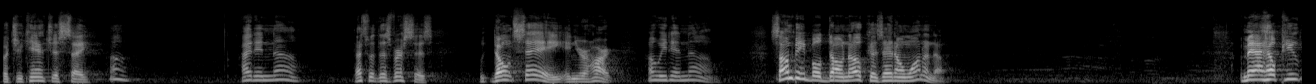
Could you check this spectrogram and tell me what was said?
But you can't just say, oh, I didn't know. That's what this verse says. Don't say in your heart, oh, we didn't know. Some people don't know because they don't want to know. May I help you?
